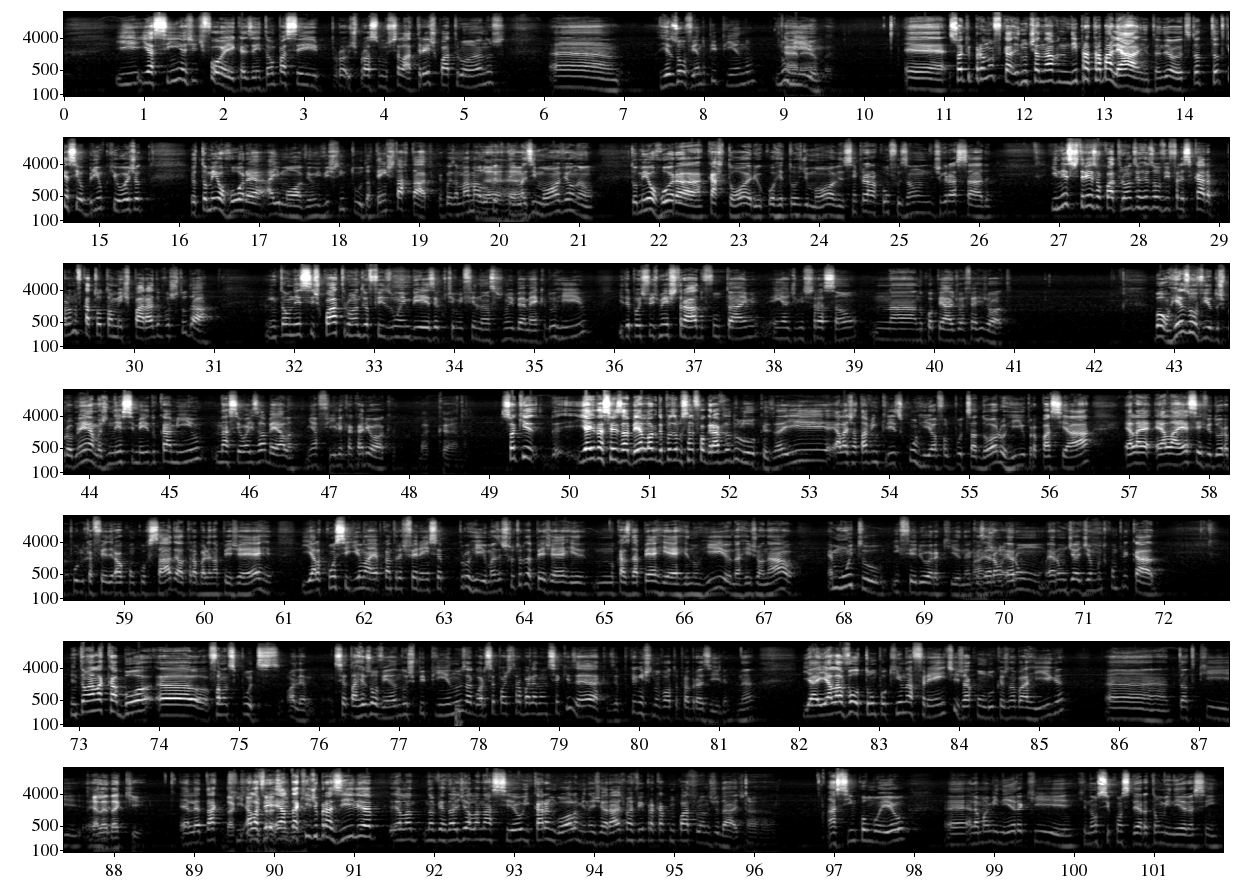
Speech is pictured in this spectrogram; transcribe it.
E, e, assim a gente foi, quer dizer, então passei os próximos, sei lá, 3, 4 anos ah, resolvendo pepino no Caramba. Rio. É, só que para não ficar, não tinha nada nem para trabalhar, entendeu? Tanto, tanto, que assim, eu brinco que hoje eu eu tomei horror a, a, imóvel, eu invisto em tudo, até em startup, que é a coisa mais maluca uhum. que tem, mas imóvel não. tomei horror a cartório, corretor de imóveis, sempre era uma confusão desgraçada. E nesses três ou quatro anos eu resolvi, falei assim, cara, para não ficar totalmente parado, eu vou estudar. Então, nesses quatro anos, eu fiz um MBA executivo em finanças no IBMEC do Rio e depois fiz mestrado full-time em administração na, no COPEAD UFRJ. Bom, resolvidos os problemas, nesse meio do caminho nasceu a Isabela, minha filha, que é carioca. Bacana. Só que. E aí nasceu a Isabela, logo depois a Luciana foi grávida do Lucas. Aí ela já estava em crise com o Rio. Ela falou: putz, adoro o Rio para passear. Ela, ela é servidora pública federal concursada, ela trabalha na PGR e ela conseguiu na época uma transferência para o Rio. Mas a estrutura da PGR, no caso da PRR no Rio, da regional, é muito inferior aqui, né? Quer dizer, era, era, um, era um dia a dia muito complicado. Então ela acabou uh, falando assim, putz, olha, você está resolvendo os pepinos, agora você pode trabalhar onde você quiser. Quer dizer, por que a gente não volta para Brasília, né? E aí ela voltou um pouquinho na frente, já com o Lucas na barriga, uh, tanto que... Ela é, é daqui. Ela é daqui. daqui ela veio, ela daqui de Brasília. Ela, na verdade, ela nasceu em Carangola, Minas Gerais, mas veio para cá com 4 anos de idade. Uhum. Assim como eu, é, ela é uma mineira que, que não se considera tão mineira assim.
